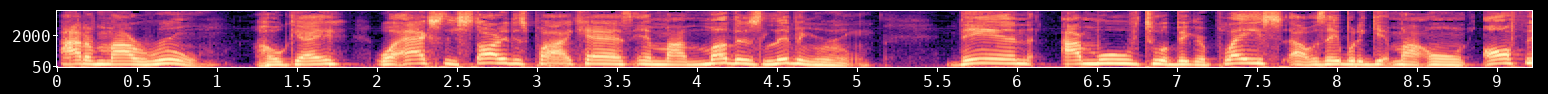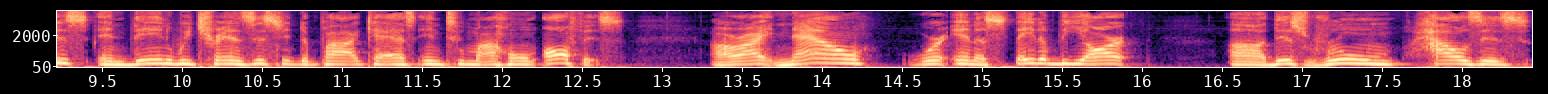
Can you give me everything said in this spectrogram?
out of my room. Okay. Well, actually started this podcast in my mother's living room. Then I moved to a bigger place. I was able to get my own office, and then we transitioned the podcast into my home office. All right. Now we're in a state of the art. Uh, this room houses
